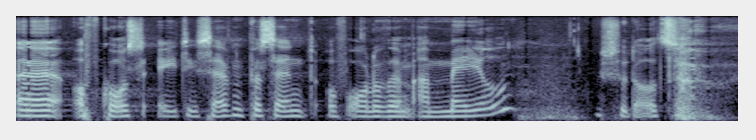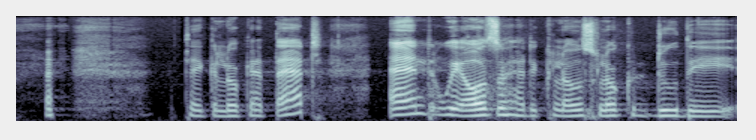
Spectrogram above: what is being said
Uh, of course, 87% of all of them are male. We should also take a look at that. And we also had a close look, do they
